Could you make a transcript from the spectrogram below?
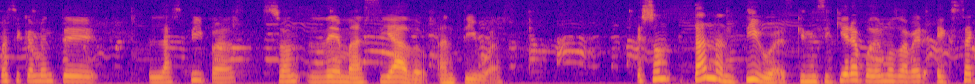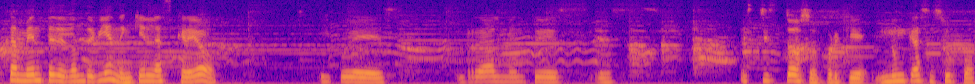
básicamente las pipas son demasiado antiguas son tan antiguas que ni siquiera podemos saber exactamente de dónde vienen, quién las creó. Y pues realmente es, es, chistoso porque nunca se supo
